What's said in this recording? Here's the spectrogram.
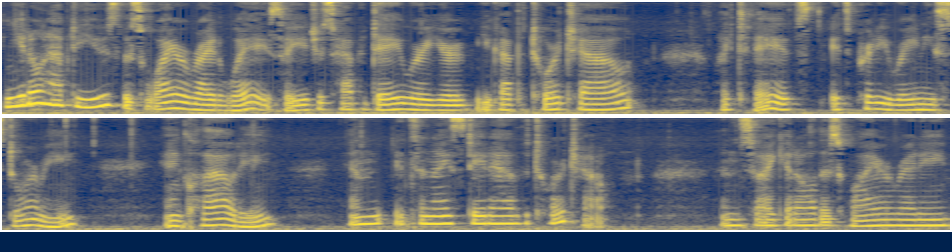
And you don't have to use this wire right away. So you just have a day where you're you got the torch out. Like today it's it's pretty rainy, stormy and cloudy. And it's a nice day to have the torch out. And so I get all this wire ready.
